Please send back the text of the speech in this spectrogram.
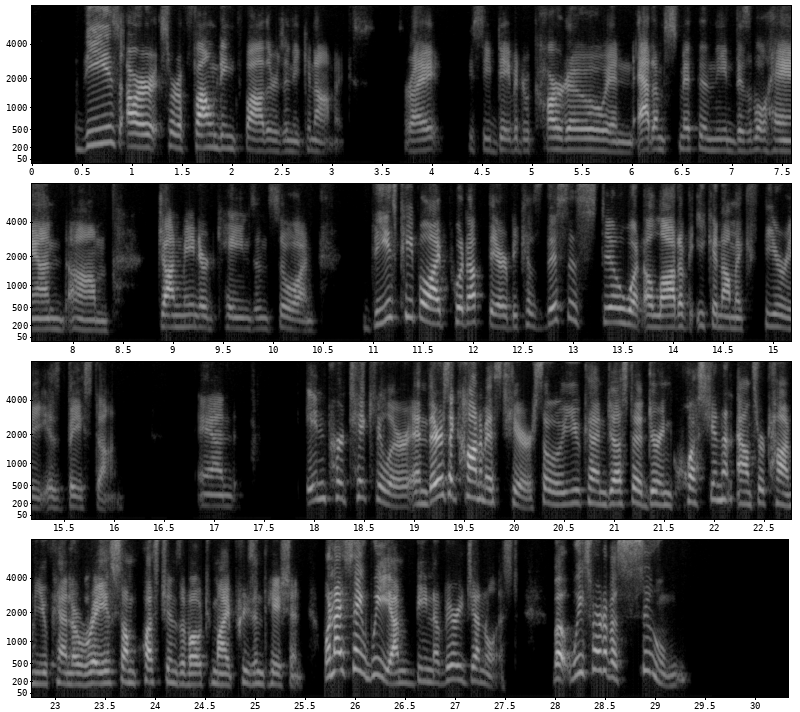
these are sort of founding fathers in economics, right? You see David Ricardo and Adam Smith in The Invisible Hand, um, John Maynard Keynes, and so on. These people I put up there because this is still what a lot of economic theory is based on. And in particular, and there's economists here, so you can just uh, during question and answer time, you can raise some questions about my presentation. When I say we, I'm being a very generalist, but we sort of assume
